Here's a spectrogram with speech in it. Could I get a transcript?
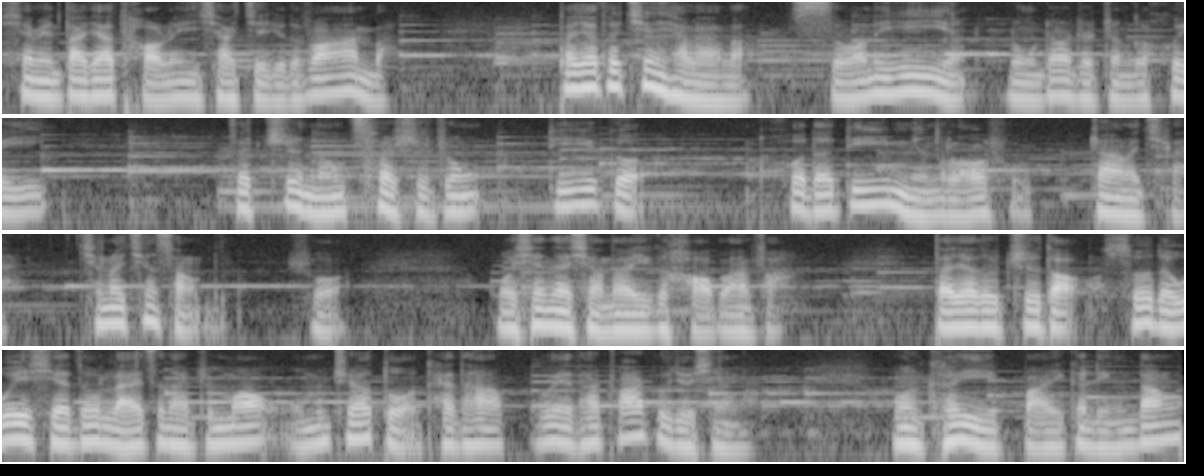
下面大家讨论一下解决的方案吧。”大家都静下来了，死亡的阴影笼罩着整个会议。在智能测试中，第一个获得第一名的老鼠站了起来，清了清嗓子，说：“我现在想到一个好办法。”大家都知道，所有的威胁都来自那只猫。我们只要躲开它，不被它抓住就行了。我们可以把一个铃铛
